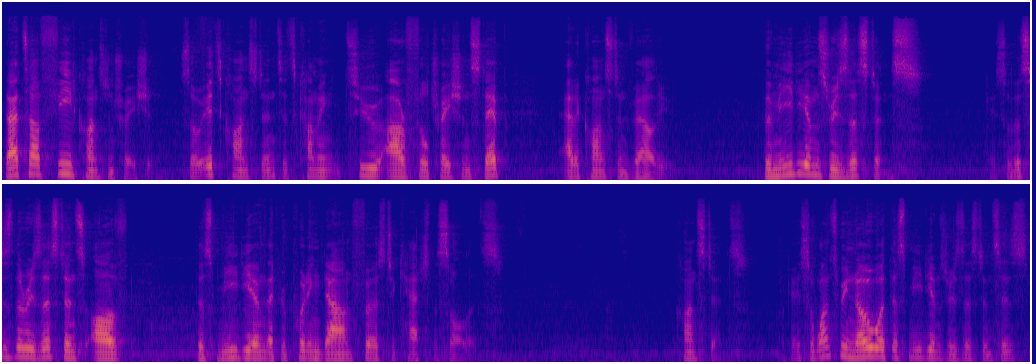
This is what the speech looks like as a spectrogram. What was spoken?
That's our feed concentration. So it's constant. It's coming to our filtration step at a constant value. The medium's resistance. Okay, so this is the resistance of this medium that we're putting down first to catch the solids. Constant. Okay, so once we know what this medium's resistance is,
